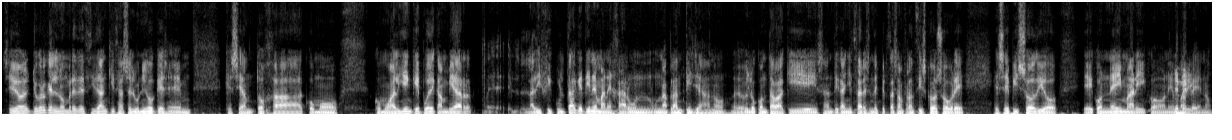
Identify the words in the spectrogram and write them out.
Sí, yo, creo que el nombre de Zidane quizás es el único que, eh, que se antoja como como alguien que puede cambiar eh, la dificultad que tiene manejar una plantilla, ¿no? Eh, hoy lo contaba aquí Santi Cañizares en Despierta San Francisco sobre ese episodio con Neymar y con Mbappé, ¿no?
